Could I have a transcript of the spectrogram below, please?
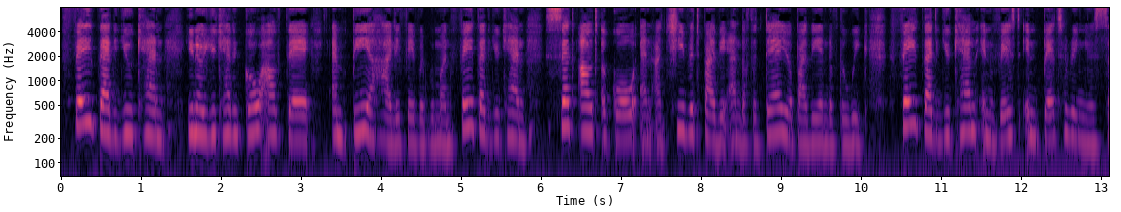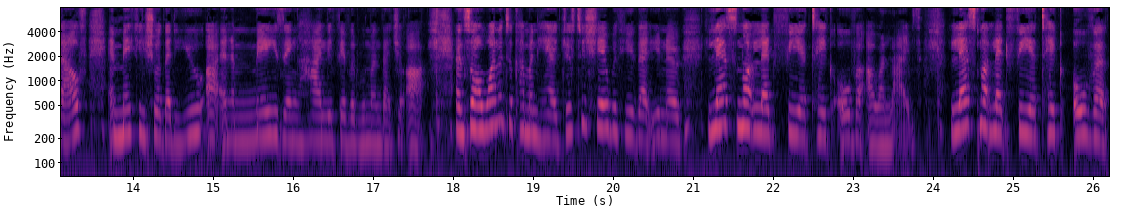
Faith that you can, you know, you can go out there and be a highly favored woman. Faith that you can set out a goal and achieve it by the end of the day or by the end of the week. Faith that you can invest in bettering yourself and making sure that you are an amazing, highly favored woman that you are. And so I wanted to come in here just to share with you that, you know, let's not let fear take over our lives. Let's not let fear take over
